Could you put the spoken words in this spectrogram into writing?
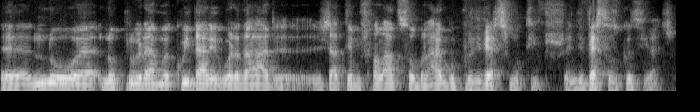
Uh, no, uh, no programa Cuidar e Guardar, uh, já temos falado sobre água por diversos motivos, em diversas ocasiões.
